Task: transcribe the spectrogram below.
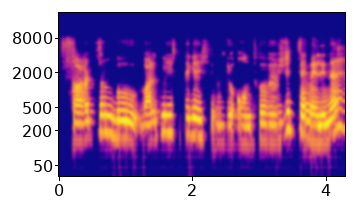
Sartre'ın bu varlık ve ilişkide geliştirdiği ontoloji temeline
